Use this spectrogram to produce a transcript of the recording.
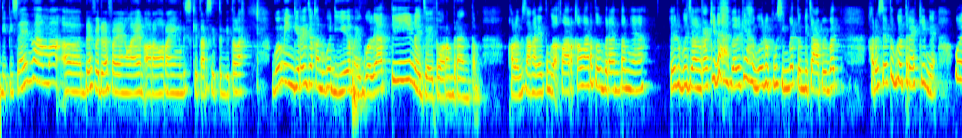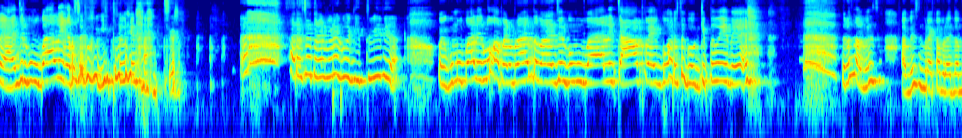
dipisahin sama uh, driver-driver yang lain orang-orang yang di sekitar situ gitulah. Gue minggir aja kan gue diem ya gue liatin aja itu orang berantem kalau misalkan itu nggak kelar-kelar tuh berantemnya. Ya gue jalan kaki dah balik ya. Gue udah pusing banget udah capek banget. Harusnya tuh gue tracking ya. Woi anjir gue mau balik. Harusnya gue gituin anjir. Harusnya drivernya gue gituin ya. Woi gue mau balik. Lo ngapain berantem anjir? Gue mau balik. Capek gue harusnya gue gituin ya. Terus habis habis mereka berantem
